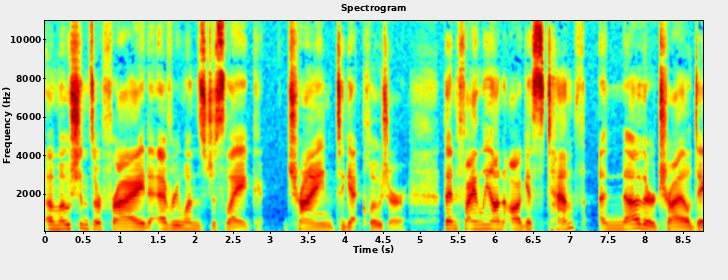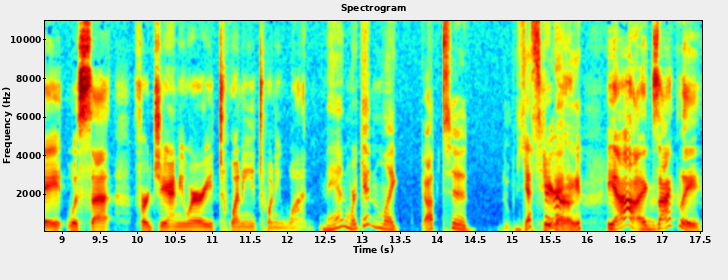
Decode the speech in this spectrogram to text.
emotions are fried. Everyone's just like trying to get closure. Then finally on August 10th, another trial date was set for January 2021. man we're getting like up to yesterday Yeah, exactly.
